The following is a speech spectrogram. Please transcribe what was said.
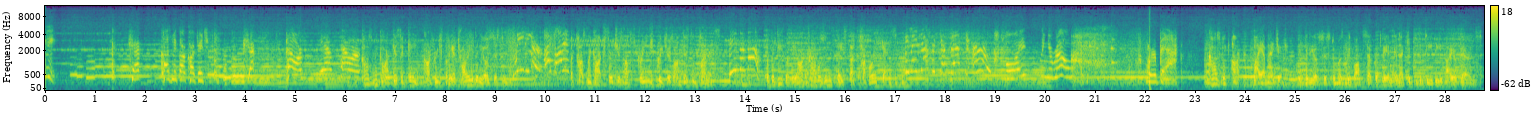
TV. Check. Cosmic Ark cartridge. Check. Power. Yeah, power. Cosmic Ark is a game cartridge for the Atari video system. Meteor! I got it. The! Cosmic Ark searches out strange creatures on distant planets. Beam them up! But the deeper the ark travels in space, the tougher it gets. We may never get back to Earth! Boys, clean your room. We're back. Cosmic Ark by Imagic. The video system must be bought separately and connected to the TV by your parents.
